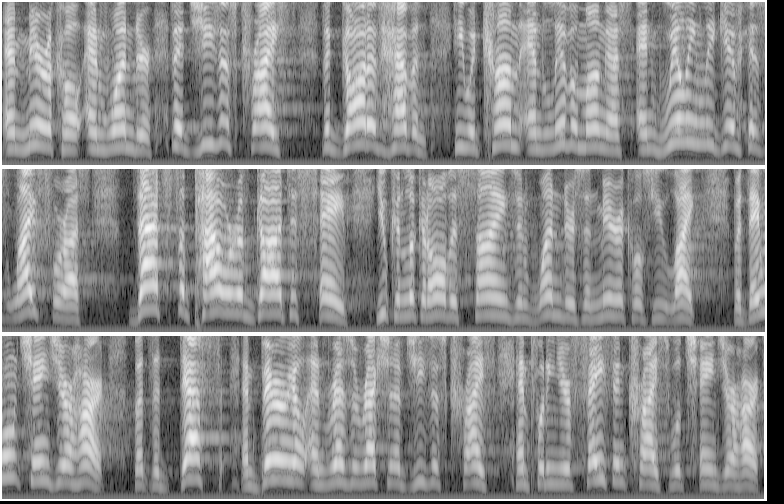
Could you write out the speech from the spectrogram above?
and miracle and wonder that Jesus Christ, the God of heaven, he would come and live among us and willingly give his life for us that's the power of God to save. You can look at all the signs and wonders and miracles you like, but they won't change your heart. But the death and burial and resurrection of Jesus Christ and putting your faith in Christ will change your heart.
